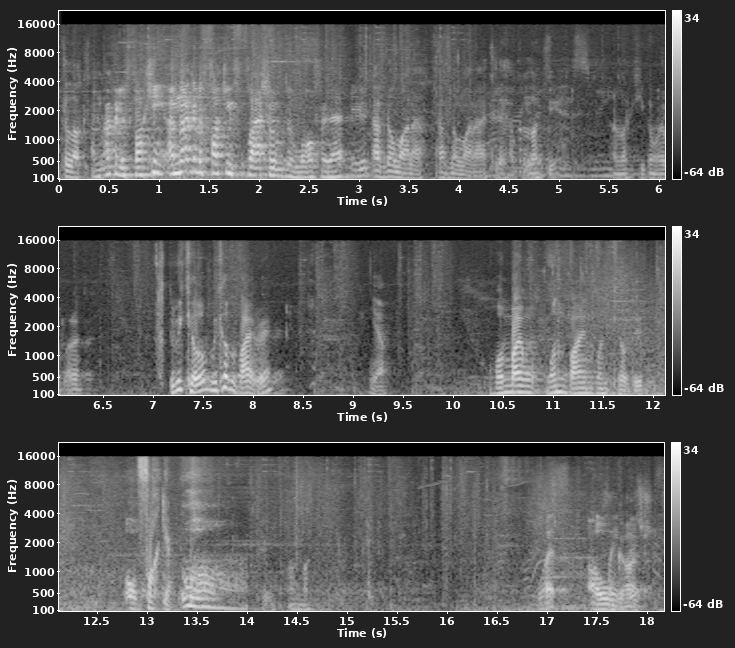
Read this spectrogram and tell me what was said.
Good luck. I'm not gonna fucking. I'm not gonna fucking flash over the wall for that, dude. I have no mana. I have no mana. I could have helped you. Unlucky. Unlucky, don't worry about it. Did we kill? We killed the bite, right? Yeah. One by one, one bind, one kill, dude. Oh fuck yeah! Oh, okay. Unlucky. What? I'll oh play god. bitch.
